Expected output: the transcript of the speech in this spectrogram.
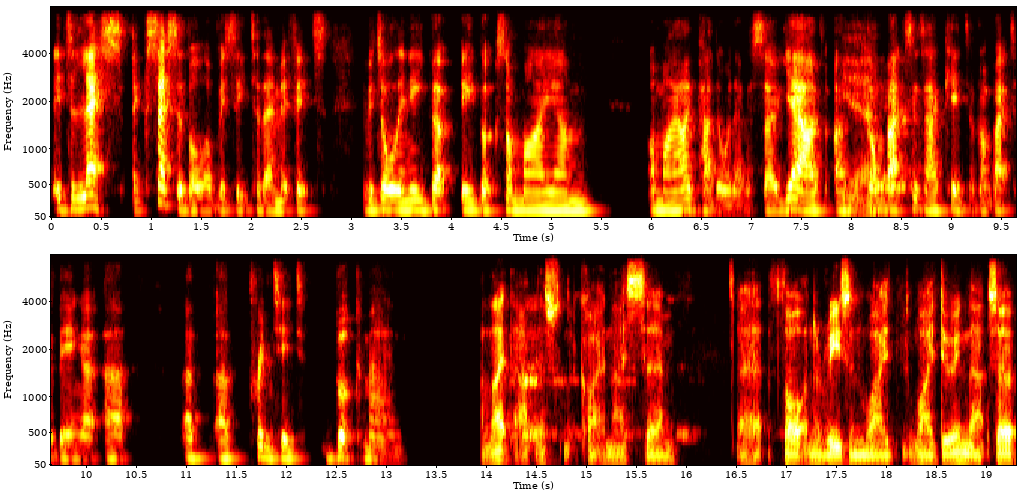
it's less accessible, obviously, to them if it's if it's all in ebook ebooks on my um on my iPad or whatever. So yeah, I've I've yeah. gone back since I had kids. I've gone back to being a a, a, a printed book man. I like that. That's quite a nice um, uh, thought and a reason why why doing that. So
